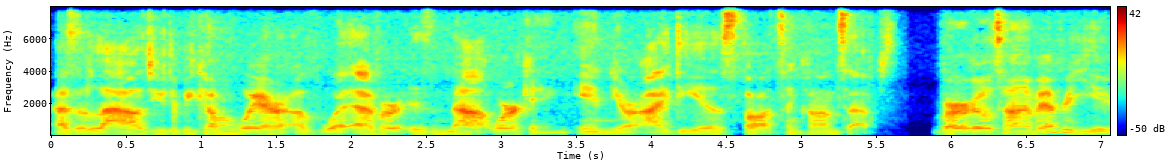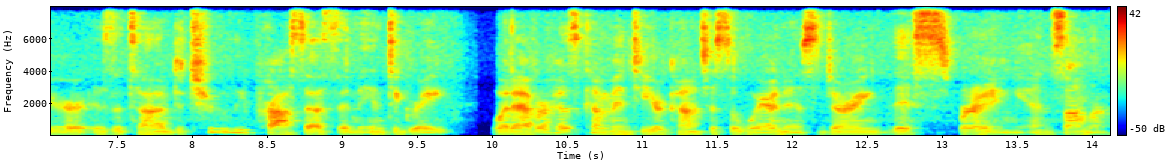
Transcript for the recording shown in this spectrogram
has allowed you to become aware of whatever is not working in your ideas, thoughts, and concepts. Virgo time every year is a time to truly process and integrate whatever has come into your conscious awareness during this spring and summer.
